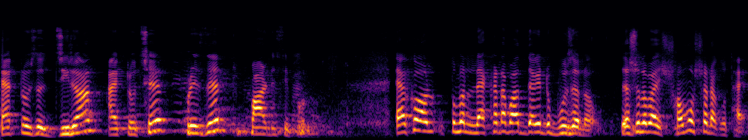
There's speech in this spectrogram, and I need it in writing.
একটা হচ্ছে জিরান আর একটা হচ্ছে প্রেজেন্ট পার্টিসিপল। এখন তোমার লেখাটা বাদ দিয়ে একটু বুঝে নাও আসলে ভাই, সমস্যাটা কোথায়?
